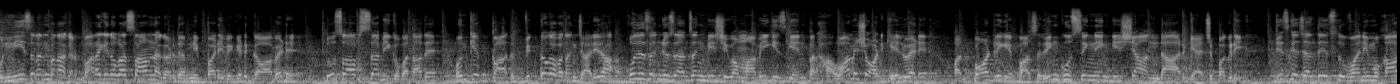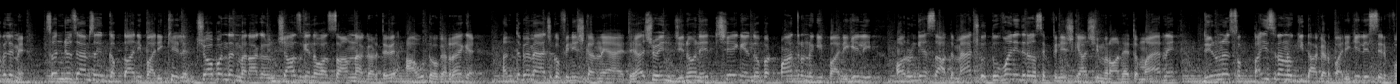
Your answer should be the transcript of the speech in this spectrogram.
उन्नीस रन बनाकर बारह गेंदों का सामना करते अपनी बड़ी विकेट गवा बैठे। दोस्तों, आप सभी को बता दें, उनके बाद विकेटों का पतंग जारी रहा। खुद संजू सैमसंग भी शिवम मावी की इस गेंद पर हवा में शॉट खेल बैठे और बाउंड्री के पास रिंकू सिंह ने इनकी शानदार कैच पकड़ी, जिसके चलते इस तूफानी मुकाबले में संजू सैमसंग कप्तानी पारी खेले। चौपन रन बनाकर उनचास गेंदों का सामना करते हुए आउट होकर रह गए। अंत में मैच को फिनिश करने आए थे अश्विन, जिन्होंने छह गेंदों पर पाँच रनों की पारी खेली और उनके साथ मैच को तूफानी तरह से फिनिश किया शिमरान है तो मायर ने, जिन्होंने सत्ताईस रनों की ताकत पारी लिए सिर्फ़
